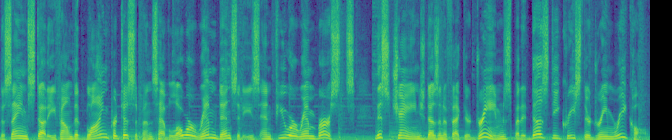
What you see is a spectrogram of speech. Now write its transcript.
The same study found that blind participants have lower REM densities and fewer REM bursts. This change doesn't affect their dreams, but it does decrease their dream recall.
